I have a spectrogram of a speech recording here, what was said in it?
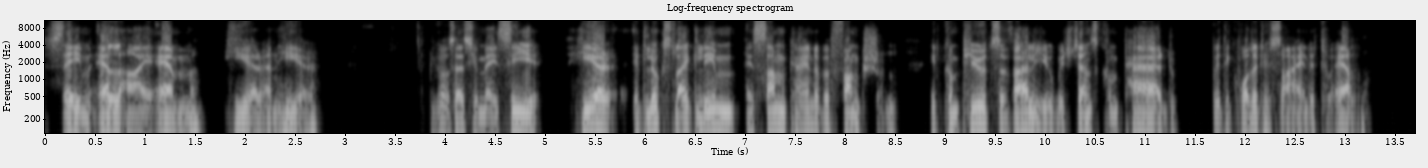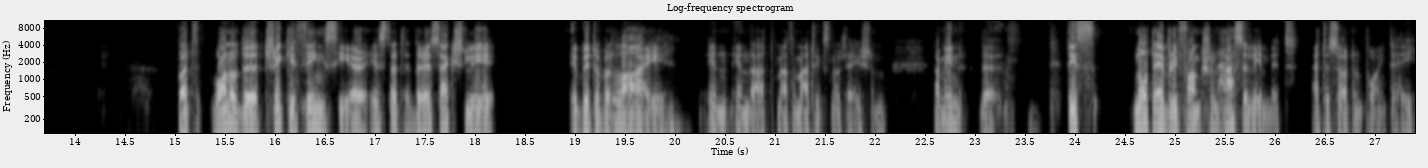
same lim here and here. Because as you may see here, it looks like lim is some kind of a function. It computes a value which then is compared with equality sign to L. But one of the tricky things here is that there is actually a bit of a lie in, in that mathematics notation. I mean, the, this not every function has a limit at a certain point A.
